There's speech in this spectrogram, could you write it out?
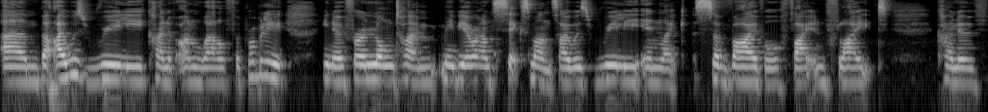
Um, but I was really kind of unwell for probably, you know, for a long time, maybe around six months. I was really in like survival, fight and flight kind of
